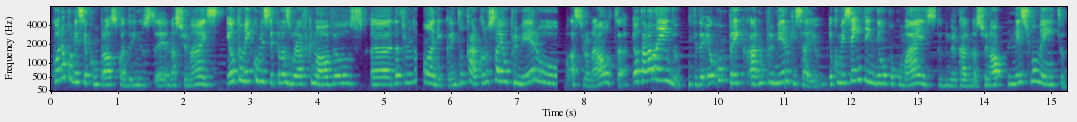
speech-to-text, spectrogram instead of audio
Quando eu comecei a comprar os quadrinhos é, nacionais, eu também comecei pelas graphic novels uh, da Turma da Mônica. Então, cara, quando saiu o primeiro Astronauta, eu tava lendo, entendeu? Eu comprei ah, no primeiro que saiu. Eu comecei a entender um pouco mais do mercado nacional nesse momento.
